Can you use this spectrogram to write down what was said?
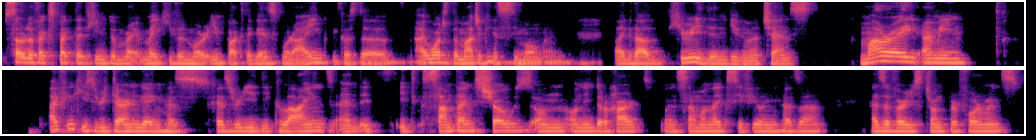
sort of expected him to make even more impact against Moraing because the I watched the match against Simon and like that he really didn't give him a chance. Murray, I mean, I think his return game has has really declined, and it it sometimes shows on on indoor hard when someone like Safiullin has a has a very strong performance.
